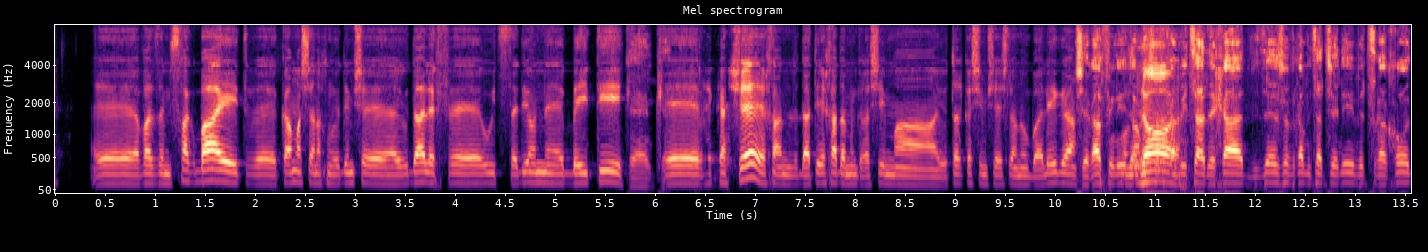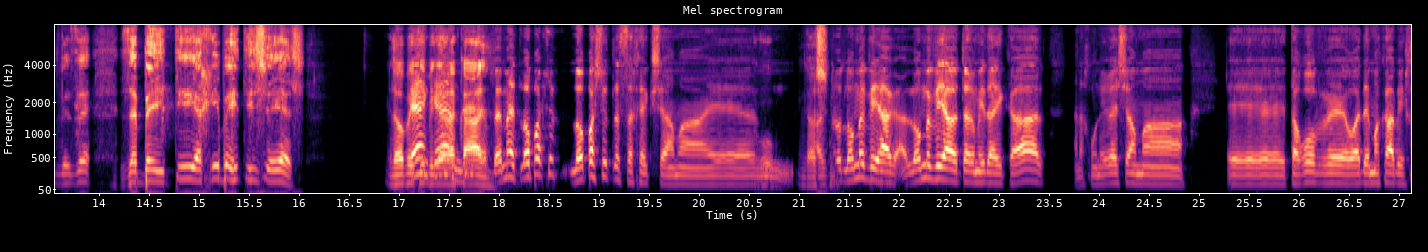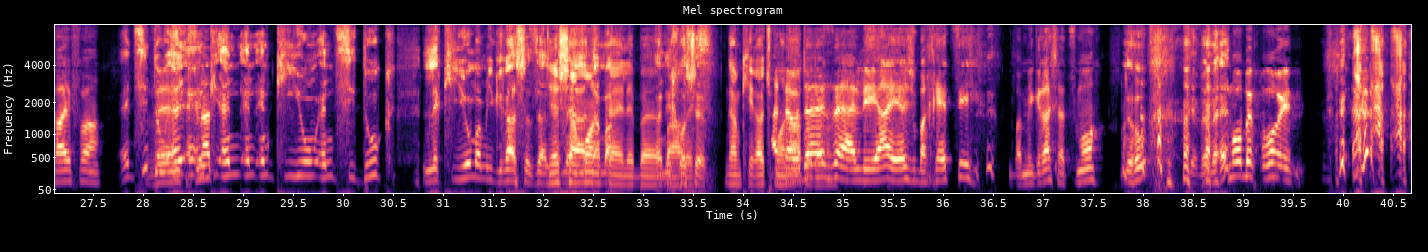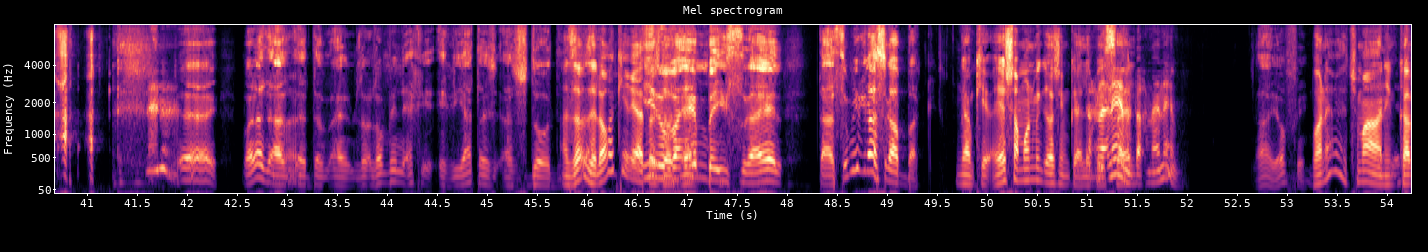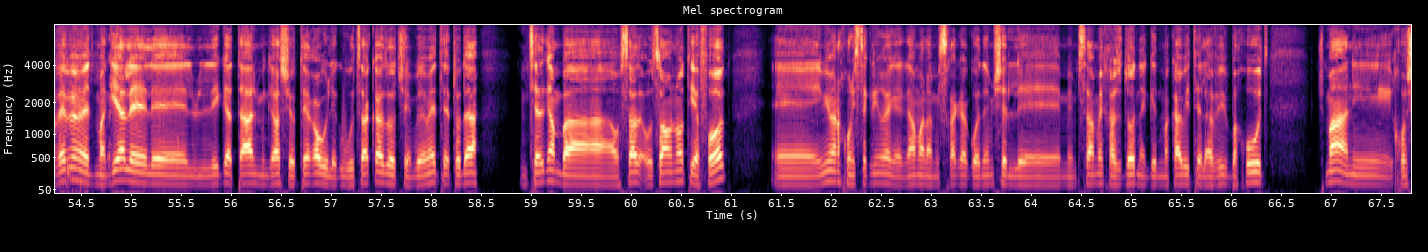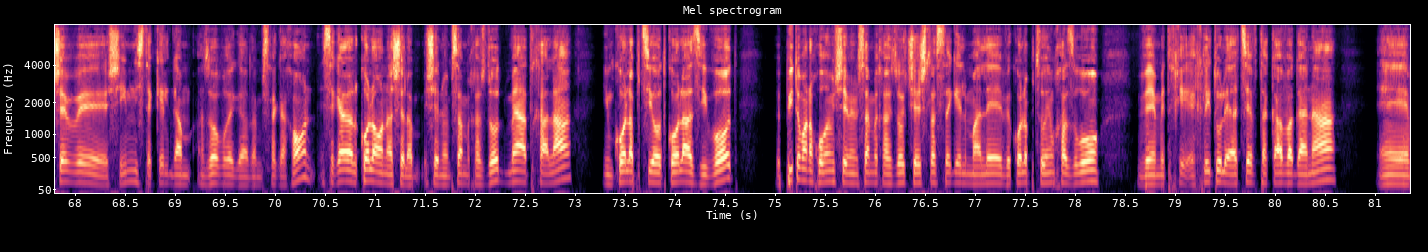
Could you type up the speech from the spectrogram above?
אבל זה משחק בית, וכמה שאנחנו יודעים שי"א הוא איצטדיון ביתי כן, כן. וקשה, לדעתי אחד המגרשים היותר קשים שיש לנו בליגה. שרפי נידה לא... לך מצד אחד, וזה יושב לך מצד שני, וצרחות וזה, זה ביתי, הכי ביתי שיש. לא ביתי כן, בגלל כן, הקהל. באמת, לא פשוט, לא פשוט לשחק שם. אשדוד לא מביאה, לא מביאה יותר מדי קהל, אנחנו נראה שם אה, את הרוב אה, אוהדי מכבי חיפה. אין צידוק, אין, אין, אין, אין קיום, אין צידוק לקיום המגרש הזה על פני האדמה. יש המון כאלה בארץ. אני חושב. גם קריית שמונה. אתה יודע איזה עלייה יש בחצי, במגרש עצמו? נו, כן, באמת? כמו בפרויד. בוא'נה, אני לא, לא מבין איך עיריית אשדוד. עזוב, זה לא רק עיריית אשדוד. עיר ואם בישראל, תעשו מגרש רבאק. גם יש המון מגרשים כאלה בישראל. מתכננים, מתכננים. אה, יופי. בוא נראה, תשמע, אני מקווה באמת, מגיע לליגת העל מגרש יותר ראוי לקבוצה כזאת, שבאמת, אתה יודע, נמצאת גם, עושה עונות יפות. אה, אם אנחנו מסתכלים רגע גם על המשחק הקודם של אה, מ"ס אשדוד נגד מכבי תל אביב בחוץ, תשמע, אני חושב אה, שאם נסתכל גם, עזוב רגע על המשחק האחרון, נסתכל על כל העונה של, מ"ס אשדוד, מההתחלה, עם כל הפציעות, כל העזיבות, ופתאום אנחנו רואים שמ"ס אשדוד שיש לה סגל מלא וכל הפצועים חזרו, והם החליטו לייצב את הקו הגנה,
